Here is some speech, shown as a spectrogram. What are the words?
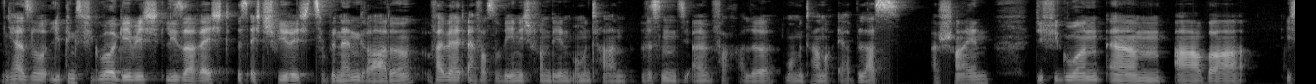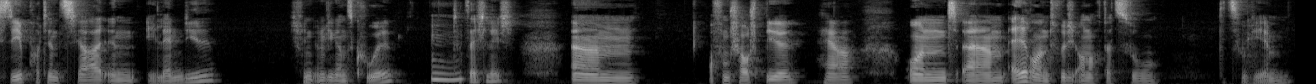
Ja, also Lieblingsfigur gebe ich Lisa recht, ist echt schwierig zu benennen gerade, weil wir halt einfach so wenig von denen momentan wissen, sie einfach alle momentan noch eher blass erscheinen, die Figuren. Ähm, aber ich sehe Potenzial in Elendil. Ich finde irgendwie ganz cool, mhm. tatsächlich. Ähm, auch vom Schauspiel her. Und ähm, Elrond würde ich auch noch dazu, dazu geben.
